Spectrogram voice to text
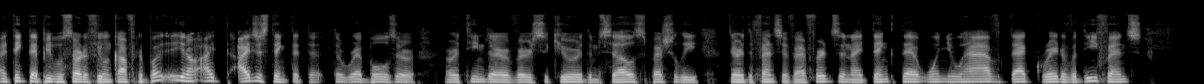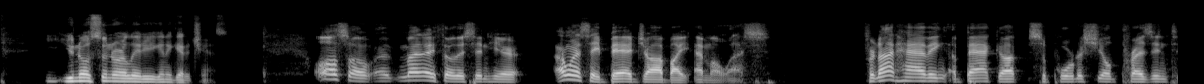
I think that people started feeling confident. But you know, I I just think that the, the Red Bulls are are a team that are very secure themselves, especially their defensive efforts. And I think that when you have that great of a defense, you know, sooner or later you're going to get a chance. Also, uh, might I throw this in here? I want to say bad job by MLS for not having a backup supporter shield present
